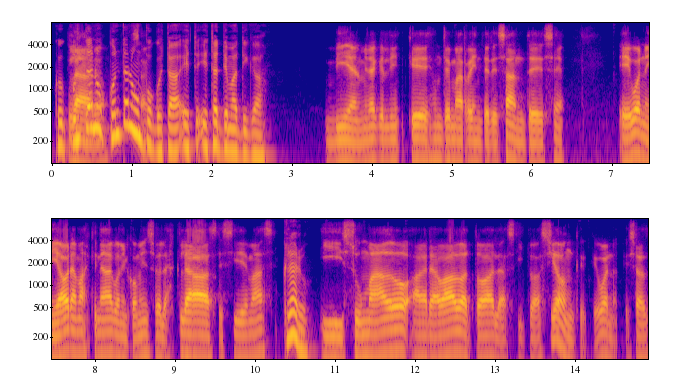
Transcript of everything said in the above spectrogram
Contanos, contanos un poco esta, este, esta temática. Bien, mira que, que, es un tema re interesante ese. Eh, bueno, y ahora más que nada con el comienzo de las clases y demás. Claro. Y sumado, agravado a toda la situación, que, que bueno, que ya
